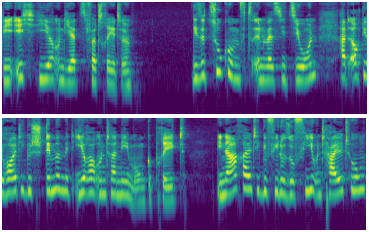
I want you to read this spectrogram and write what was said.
die ich hier und jetzt vertrete. Diese Zukunftsinvestition hat auch die heutige Stimme mit ihrer Unternehmung geprägt. Die nachhaltige Philosophie und Haltung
